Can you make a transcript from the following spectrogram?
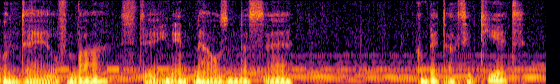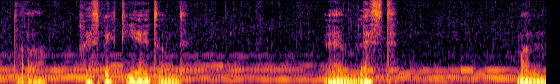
Und äh, offenbar ist äh, in Entenhausen das äh, komplett akzeptiert, da respektiert und ähm, lässt man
